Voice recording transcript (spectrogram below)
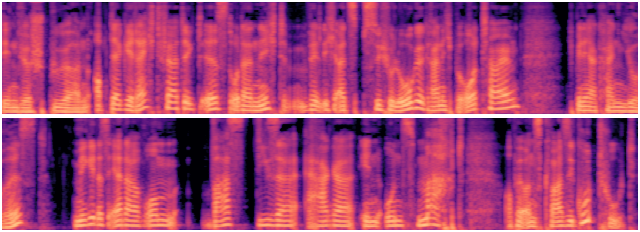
den wir spüren. Ob der gerechtfertigt ist oder nicht, will ich als Psychologe gar nicht beurteilen. Ich bin ja kein Jurist. Mir geht es eher darum, was dieser Ärger in uns macht, ob er uns quasi gut tut,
